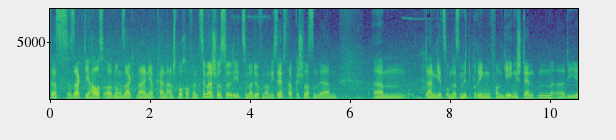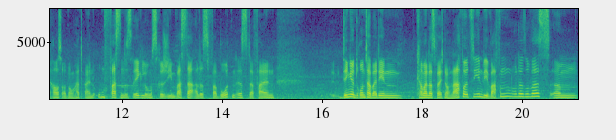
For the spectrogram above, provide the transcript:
Das sagt die Hausordnung, sagt nein, ihr habt keinen Anspruch auf einen Zimmerschlüssel, die Zimmer dürfen auch nicht selbst abgeschlossen werden. Ähm, dann geht es um das Mitbringen von Gegenständen. Äh, die Hausordnung hat ein umfassendes Regelungsregime, was da alles verboten ist. Da fallen Dinge drunter, bei denen kann man das vielleicht noch nachvollziehen, wie Waffen oder sowas. Ähm,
